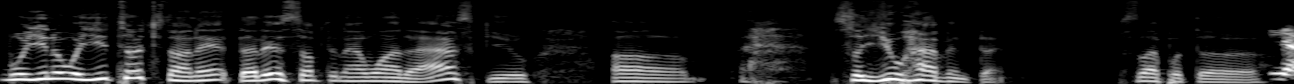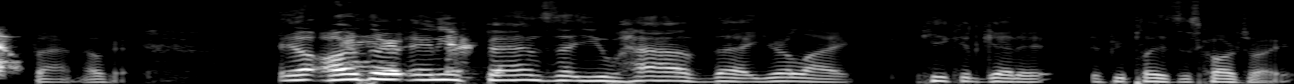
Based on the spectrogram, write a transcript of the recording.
Well, you know what? You touched on it. That is something I wanted to ask you. Um, so you haven't then slept with the No. fan? Okay. Are there any fans that you have that you're like he could get it if he plays his cards right?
